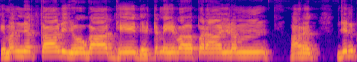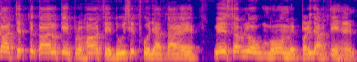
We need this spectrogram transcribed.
किमन्यत काल योगाध्ये दृष्टमेव परायणम। भारत, जिनका चित्त काल के प्रभाव से दूषित हो जाता है, वे सब लोग मोह में पड़ जाते हैं।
